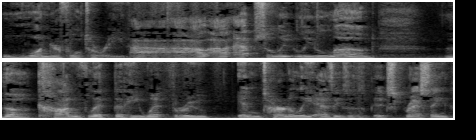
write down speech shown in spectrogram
wonderful to read. I, I, I absolutely loved the conflict that he went through internally as he's expressing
